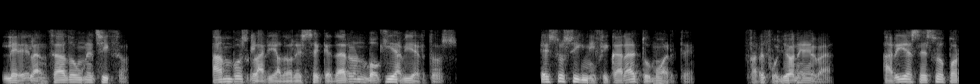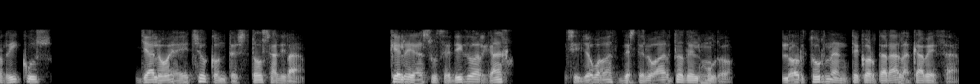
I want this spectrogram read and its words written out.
Le he lanzado un hechizo. Ambos gladiadores se quedaron boquiabiertos. Eso significará tu muerte. Farfulló Neva. ¿Harías eso por Ricus? Ya lo he hecho, contestó Sadira. ¿Qué le ha sucedido al gaj? Chilló Boaz desde lo alto del muro. Lord Turnan te cortará la cabeza.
